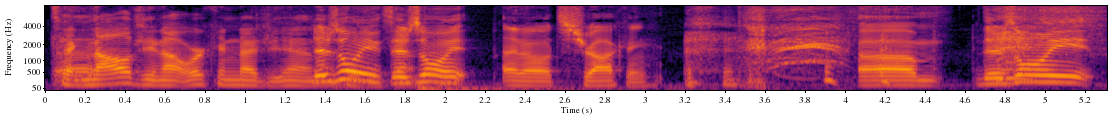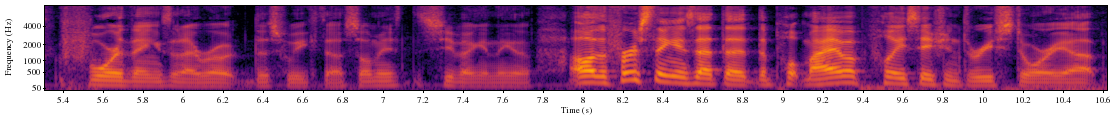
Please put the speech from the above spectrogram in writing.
Technology not working in IGN. There's That only there's only I know it's shocking. um, there's only four things that I wrote this week though, so let me see if I can think of. Them. Oh, the first thing is that the the I have a PlayStation 3 story up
